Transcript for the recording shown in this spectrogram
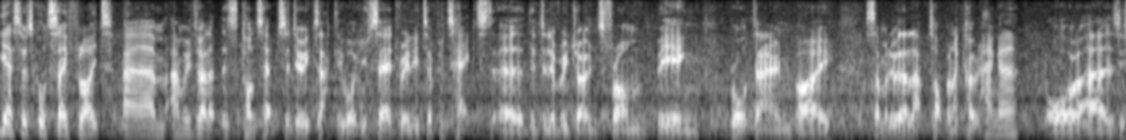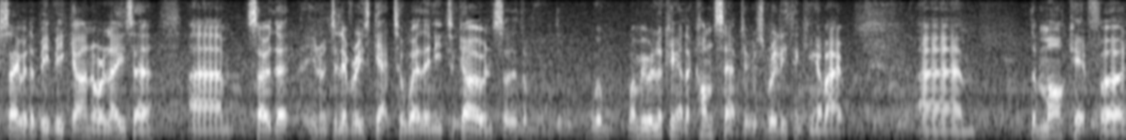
Yeah, so it's called Safe Flight, um, and we've developed this concept to do exactly what you said, really, to protect uh, the delivery drones from being brought down by somebody with a laptop and a coat hanger, or uh, as you say, with a BB gun or a laser, um, so that you know deliveries get to where they need to go. And so the, the, when we were looking at the concept, it was really thinking about. Um, the market for,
